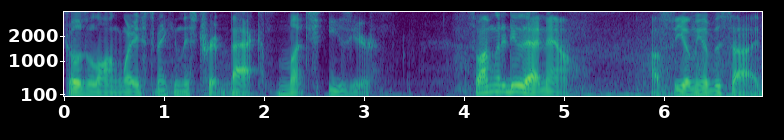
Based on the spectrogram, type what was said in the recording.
goes a long ways to making this trip back much easier. So I'm going to do that now. I'll see you on the other side.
